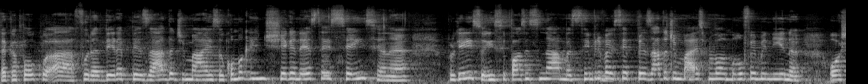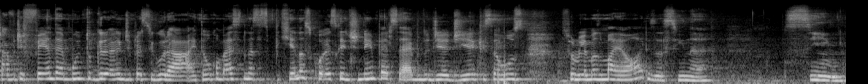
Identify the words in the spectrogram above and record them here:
daqui a pouco a furadeira é pesada demais, então como que a gente chega nessa essência, né? Porque é isso, e se posso ensinar, mas sempre vai ser pesado demais para uma mão feminina. Ou a chave de fenda é muito grande para segurar. Então começa nessas pequenas coisas que a gente nem percebe no dia a dia, que são os, os problemas maiores, assim, né? Sim.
